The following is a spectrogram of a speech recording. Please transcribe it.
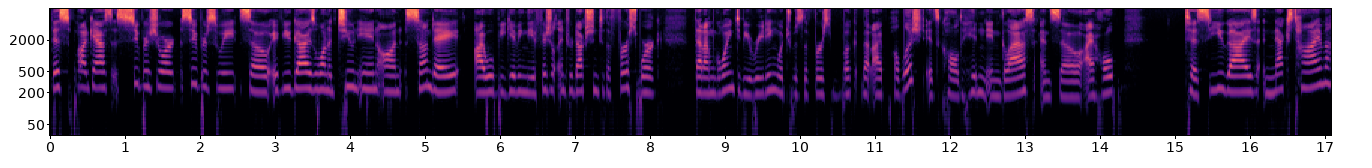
This podcast is super short, super sweet. So, if you guys want to tune in on Sunday, I will be giving the official introduction to the first work that I'm going to be reading, which was the first book that I published. It's called Hidden in Glass. And so, I hope to see you guys next time.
